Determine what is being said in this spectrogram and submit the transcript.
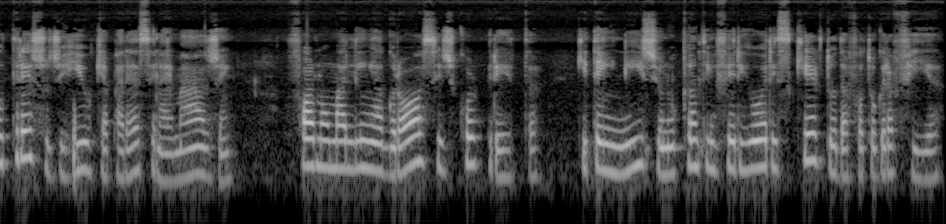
O trecho de rio que aparece na imagem forma uma linha grossa e de cor preta, que tem início no canto inferior esquerdo da fotografia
